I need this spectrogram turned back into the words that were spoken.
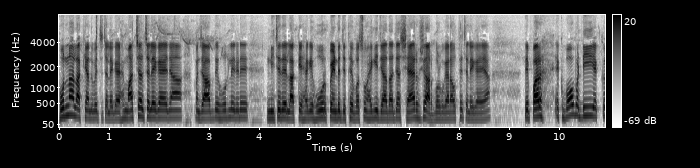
ਹੋਰਨਾਂ ਇਲਾਕਿਆਂ ਦੇ ਵਿੱਚ ਚਲੇ ਗਏ, ਹਿਮਾਚਲ ਚਲੇ ਗਏ ਜਾਂ ਪੰਜਾਬ ਦੇ ਹੋਰਲੇ ਜਿਹੜੇ ਨੀਚੇ ਦੇ ਇਲਾਕੇ ਹੈਗੇ, ਹੋਰ ਪਿੰਡ ਜਿੱਥੇ ਵਸੋਂ ਹੈਗੀ ਜ਼ਿਆਦਾ ਜਾਂ ਸ਼ਹਿਰ ਹੁਸ਼ਿਆਰਪੁਰ ਵਗੈਰਾ ਉੱਥੇ ਚਲੇ ਗਏ ਆ। ਤੇ ਪਰ ਇੱਕ ਬਹੁਤ ਵੱਡੀ ਇੱਕ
